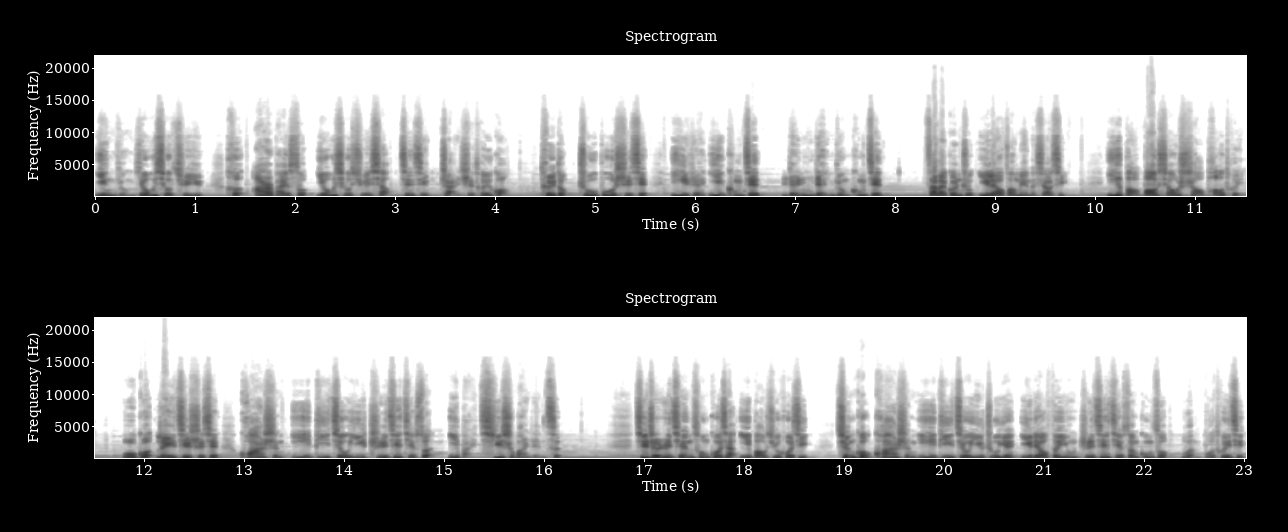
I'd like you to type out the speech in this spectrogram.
应用优秀区域和二百所优秀学校进行展示推广，推动逐步实现一人一空间、人人用空间。再来关注医疗方面的消息，医保报销少跑腿，我国累计实现跨省异地就医直接结算一百七十万人次。记者日前从国家医保局获悉，全国跨省异地就医住院医疗费用直接结算工作稳步推进。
